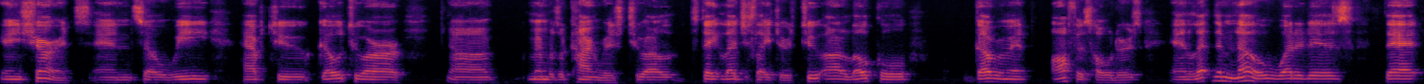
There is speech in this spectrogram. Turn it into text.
insurance, and so we have to go to our uh, members of Congress, to our state legislatures, to our local government office holders, and let them know what it is that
